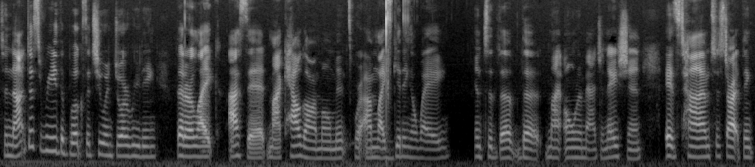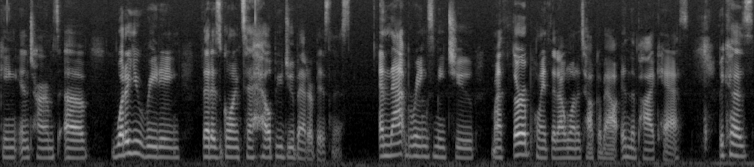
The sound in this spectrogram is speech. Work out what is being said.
to not just read the books that you enjoy reading that are like I said, my Calgon moments where I'm like getting away into the the my own imagination. It's time to start thinking in terms of what are you reading that is going to help you do better business. And that brings me to my third point that I want to talk about in the podcast because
